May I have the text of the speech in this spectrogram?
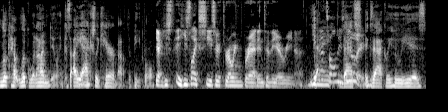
Look how look what I'm doing because I Yeah. actually care about the people. Yeah, he's he's like Caesar throwing bread into the arena. Yeah, that's all he's that's doing. exactly who he is.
